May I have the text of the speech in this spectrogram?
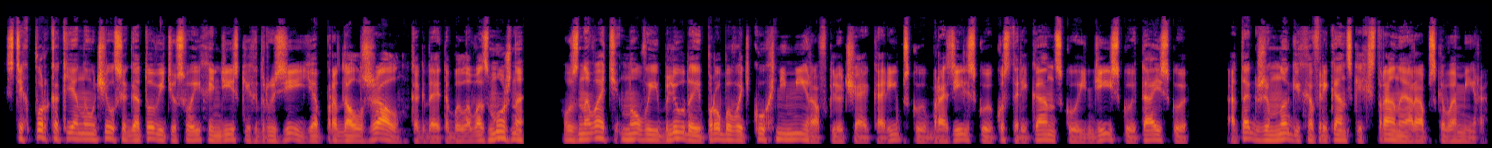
С тех пор, как я научился готовить у своих индийских друзей, я продолжал, когда это было возможно, узнавать новые блюда и пробовать кухни мира, включая карибскую, бразильскую, костариканскую, индийскую, тайскую, а также многих африканских стран и арабского мира.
